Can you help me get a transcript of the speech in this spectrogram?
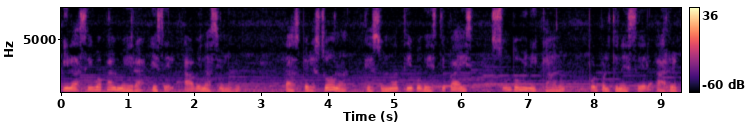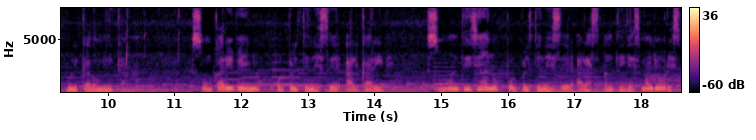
y la cigua palmera es el ave nacional. Las personas que son nativos de este país son dominicanos por pertenecer a República Dominicana. Son caribeños por pertenecer al Caribe. Son antillanos por pertenecer a las Antillas Mayores.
